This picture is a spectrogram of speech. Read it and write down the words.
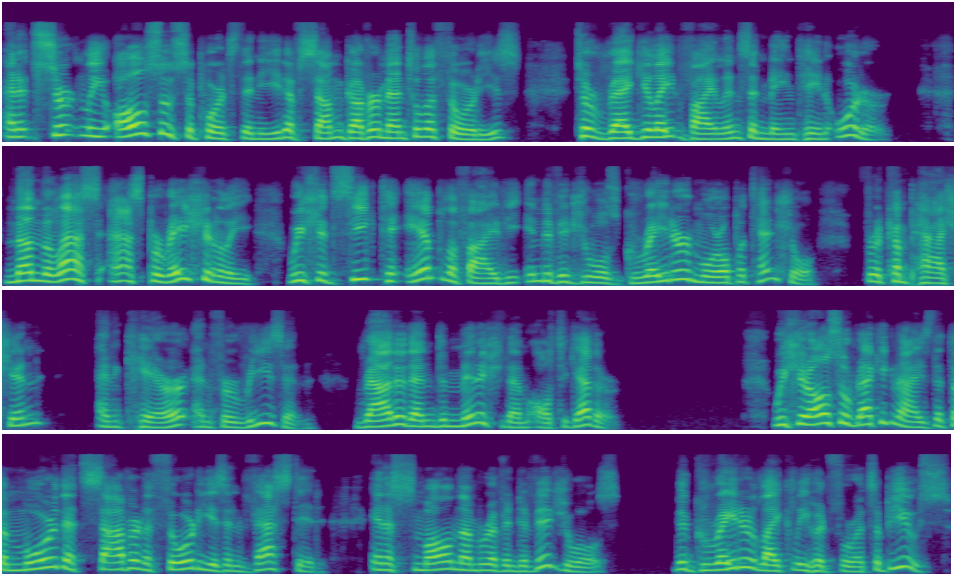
and it certainly also supports the need of some governmental authorities to regulate violence and maintain order. Nonetheless, aspirationally, we should seek to amplify the individual's greater moral potential for compassion and care and for reason, rather than diminish them altogether. We should also recognize that the more that sovereign authority is invested in a small number of individuals, the greater likelihood for its abuse.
